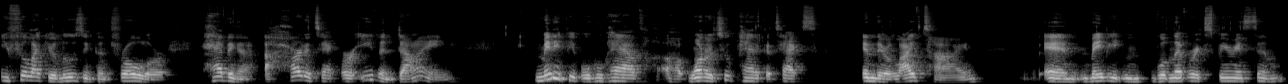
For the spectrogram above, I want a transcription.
you feel like you're losing control or having a, a heart attack or even dying. Many people who have uh, one or two panic attacks in their lifetime and maybe will never experience them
